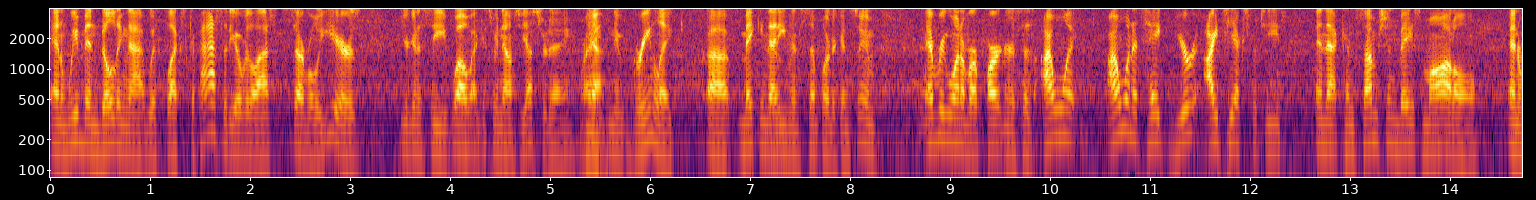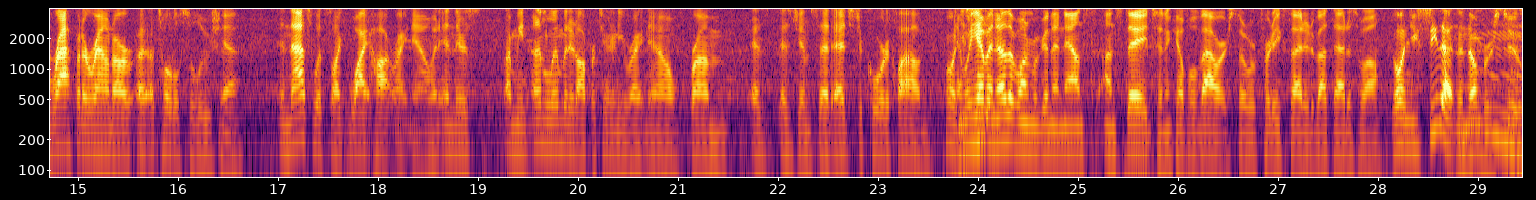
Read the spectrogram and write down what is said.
And we've been building that with flex capacity over the last several years. You're going to see, well, I guess we announced yesterday, right, yeah. New GreenLake, uh, making that even simpler to consume. Every one of our partners says, I want, I want to take your IT expertise and that consumption-based model and wrap it around our a total solution. Yeah. And that's what's like white hot right now. And, and there's, I mean, unlimited opportunity right now from, as, as Jim said, edge to core to cloud. Well, and you we have it- another one we're going to announce on stage in a couple of hours, so we're pretty excited about that as well. Well, and you see that in the numbers too.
